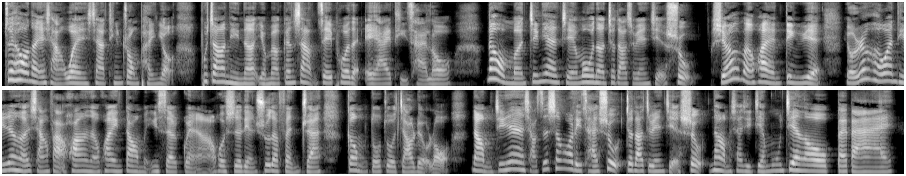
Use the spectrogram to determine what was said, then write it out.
最后呢，也想问一下听众朋友，不知道你呢有没有跟上这一波的 AI 题材喽？那我们今天的节目呢就到这边结束。喜欢我们欢迎订阅，有任何问题、任何想法的话呢，欢迎到我们 Instagram 啊，或是脸书的粉专跟我们多做交流喽。那我们今天的小资生活理财术就到这边结束，那我们下期节目见喽，拜拜。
